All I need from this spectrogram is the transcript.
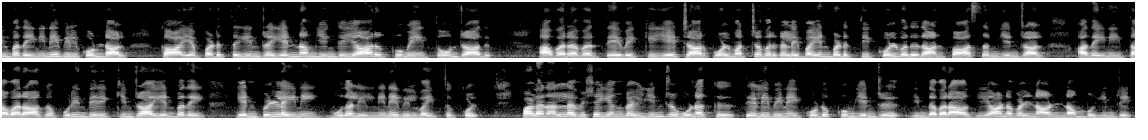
என்பதை நினைவில் கொண்டால் காயப்படுத்துகின்ற எண்ணம் இங்கு யாருக்குமே தோன்றாது. அவரவர் தேவைக்கு ஏற்றாற்போல் மற்றவர்களை பயன்படுத்தி கொள்வதுதான் பாசம் என்றால் அதை நீ தவறாக புரிந்திருக்கின்றாய் என்பதை என் பிள்ளை நீ முதலில் நினைவில் வைத்துக்கொள். பல நல்ல விஷயங்கள் இன்று உனக்கு தெளிவினை கொடுக்கும் என்று இந்த வராகியானவள் நான் நம்புகின்றேன்.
